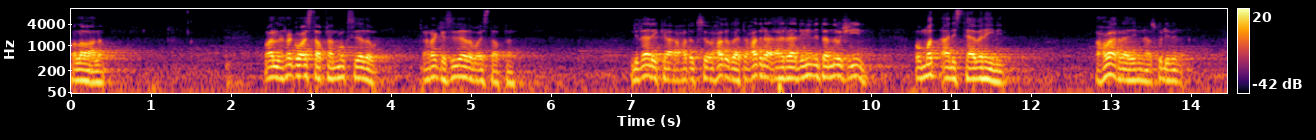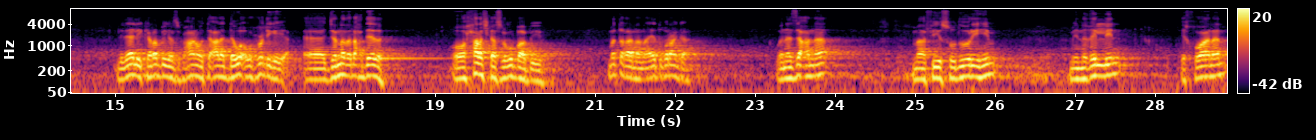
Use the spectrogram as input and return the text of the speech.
wallahu aclam. Ragga waa istaabtaan mog sideedaba ragga sideedaba waa istaabtaan. Lidaalika waaad waxaad ogaata waaad raadinin intaad nooshihiin ummad aan istaabanaynin waxba raadinin ha isku dhibin. Lidalika rabbiga subxaana wa tacala dawa wuxuu dhigay jannada dhexdeeda oo xarashkaas lagu baabi'iyo. Ma taqaanaan aayadda qur'aanka? Ah wanazacnaa maa fii suduurihim min gilin ikhwaana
